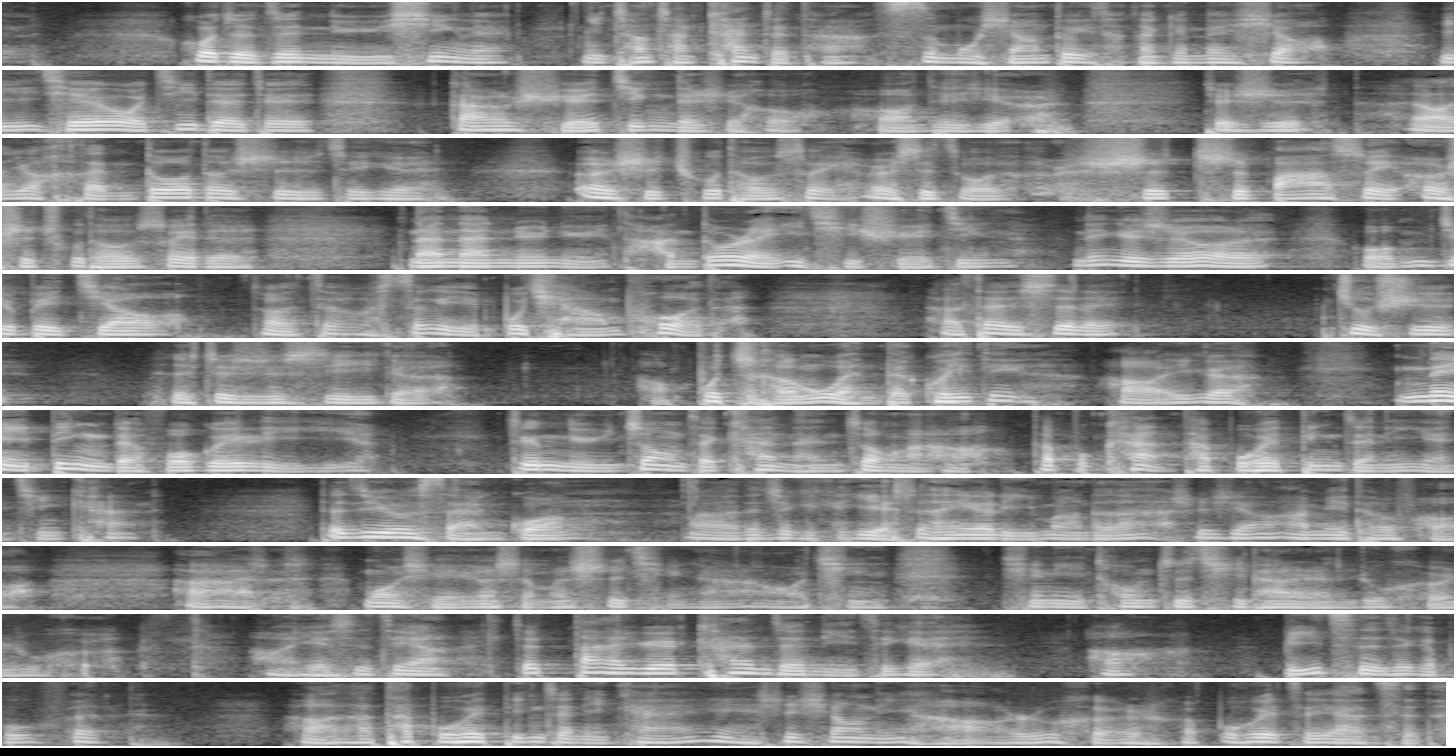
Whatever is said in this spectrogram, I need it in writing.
或者这女性呢，你常常看着她四目相对，常常跟她笑。以前我记得这刚学经的时候，哦，这有就是。啊，有很多都是这个二十出头岁、二十左十十八岁、二十出头岁的男男女女，很多人一起学经。那个时候呢，我们就被教啊，这这个也不强迫的啊，但是呢，就是这就是一个好不成文的规定，好一个内定的佛规礼仪。这个女众在看男众啊，哈，他不看，他不会盯着你眼睛看，他就用散光。啊，那这个也是很有礼貌的啊，师兄阿弥陀佛，啊，末学有什么事情啊？我请，请你通知其他人如何如何，啊，也是这样，就大约看着你这个，啊，彼此这个部分，啊，他他不会盯着你看，哎，师兄你好，如何如何，不会这样子的。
